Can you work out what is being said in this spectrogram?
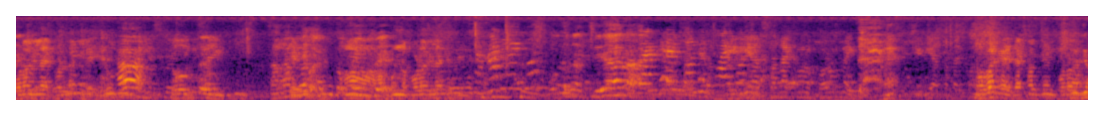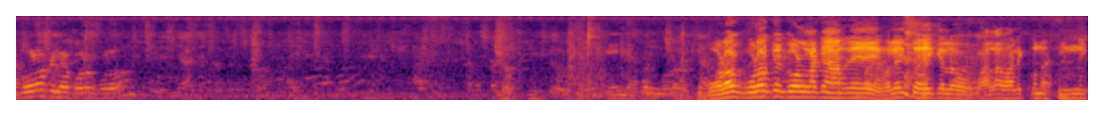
বড় গিলা করলে। তো তো সামনে তো হ্যাঁ। কোনো বড় গিলা বড় বড় গেলে বড় বড় বড় বড়কে গোড় লাগে হারে হলেই তো হয়ে গেল। ভালা ভালে কোনো ফিল নেই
